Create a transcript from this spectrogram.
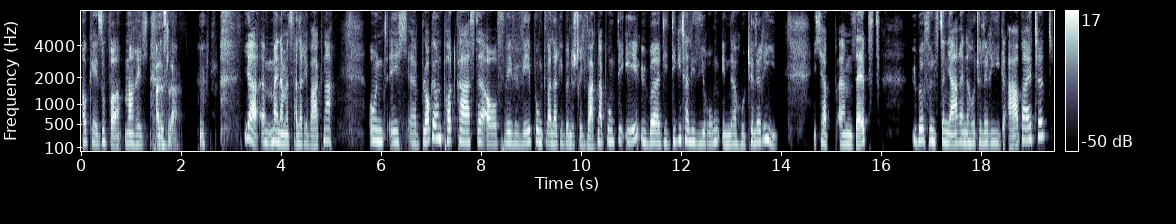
Okay, super, mache ich. Alles klar. ja, äh, mein Name ist Valerie Wagner und ich äh, blogge und podcaste auf www.valerie-wagner.de über die Digitalisierung in der Hotellerie. Ich habe ähm, selbst über 15 Jahre in der Hotellerie gearbeitet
